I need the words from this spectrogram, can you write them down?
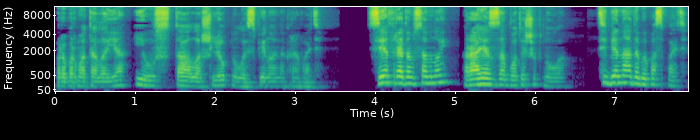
пробормотала я и устало шлепнулась спиной на кровать. Сев рядом со мной, Рая с заботой шепнула. «Тебе надо бы поспать».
